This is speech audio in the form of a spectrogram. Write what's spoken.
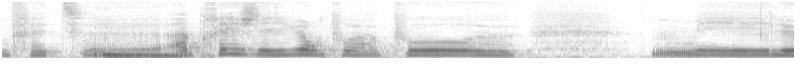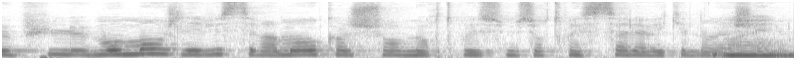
en fait. Euh, mm. après je l'ai eu en peau à peau mais le, le moment où je l'ai vu c'est vraiment quand je, suis, me, retrouvée, je me suis retrouvée seule avec elle dans la chambre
